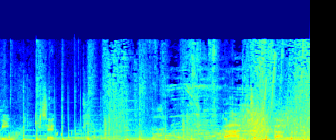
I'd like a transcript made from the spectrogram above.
pinkkisettiä. Tähän nyt se tämmönen. Kimppa,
